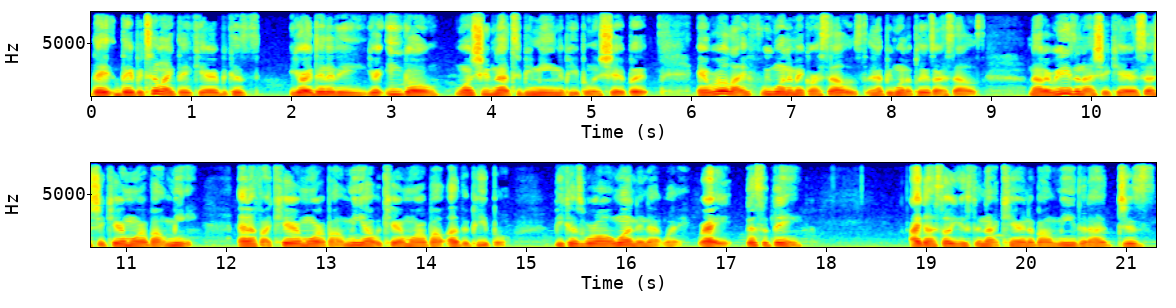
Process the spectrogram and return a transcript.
They they pretend like they care because your identity, your ego wants you not to be mean to people and shit. But in real life, we want to make ourselves happy. We want to please ourselves. Now, the reason I should care is I should care more about me. And if I care more about me, I would care more about other people because we're all one in that way, right? That's the thing. I got so used to not caring about me that I just,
